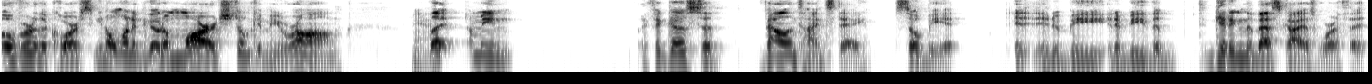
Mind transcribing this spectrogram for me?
over the course. You don't want it to go to March. Don't get me wrong, Yeah. but I mean, if it goes to Valentine's Day, so be it. It it'd be it'd be the getting the best guy is worth it.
